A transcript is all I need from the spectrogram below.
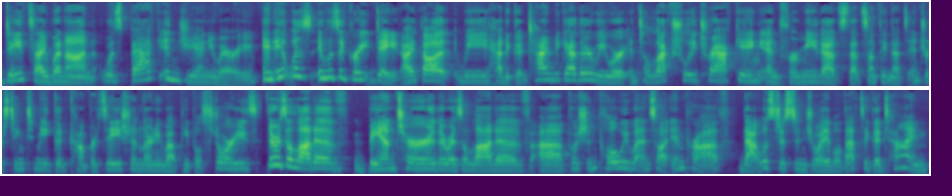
dates I went on was back in January, and it was it was a great date. I thought we had a good time together. We were intellectually tracking, and for me, that's that's something that's interesting to me. Good conversation, learning about people's stories. There was a lot of banter. There was a lot of uh, push and pull. We went and saw improv. That was just enjoyable. That's a good time.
